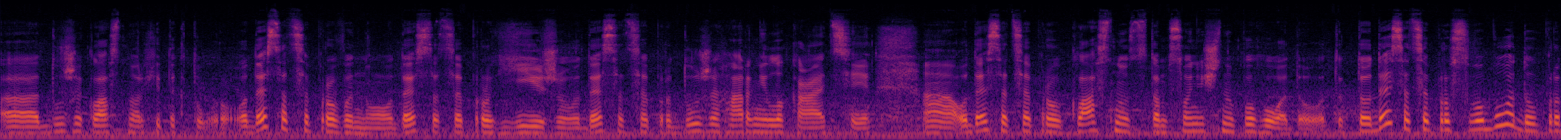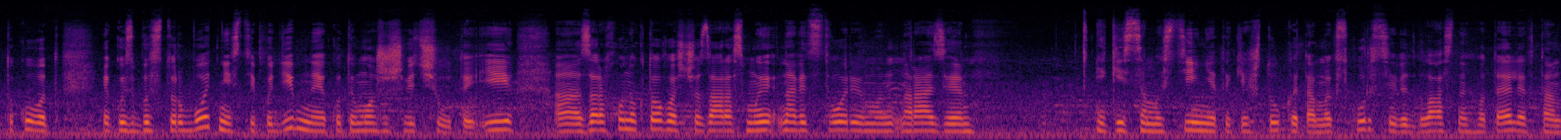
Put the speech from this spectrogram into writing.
е, дуже класну архітектуру, Одеса це про вино, Одеса це про їжу, Одеса це про дуже гарні локації, е, Одеса це про класну там сонячну погоду. Тобто Одеса це про свободу, про таку от якусь безтурботність і подібне, яку ти можеш відчути. І е, за рахунок того, що зараз ми навіть створюємо наразі якісь самостійні такі штуки, там екскурсії від власних готелів, там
